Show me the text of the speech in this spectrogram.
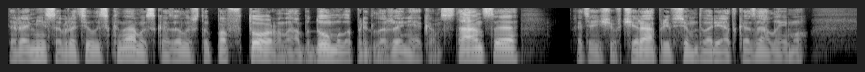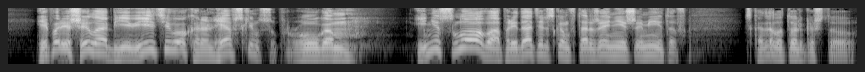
Тарамис обратилась к нам и сказала, что повторно обдумала предложение Констанция, хотя еще вчера при всем дворе отказала ему, и порешила объявить его королевским супругом. И ни слова о предательском вторжении шемитов. Сказала только, что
